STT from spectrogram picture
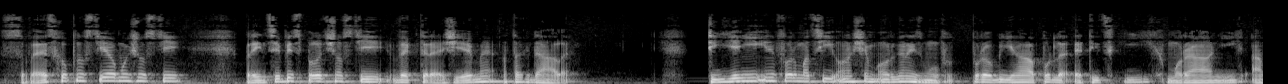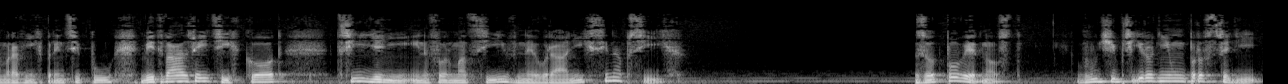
své schopnosti a možnosti, principy společnosti, ve které žijeme a tak dále. Třídění informací o našem organismu probíhá podle etických, morálních a mravních principů, vytvářejících kód třídění informací v neurálních synapsích. Zodpovědnost vůči přírodnímu prostředí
